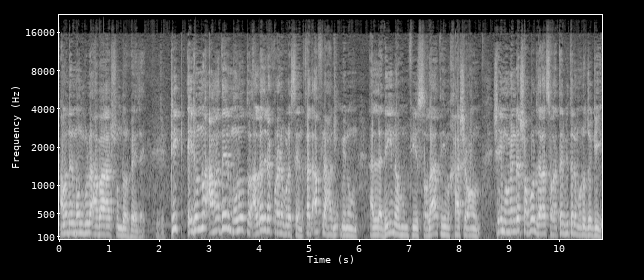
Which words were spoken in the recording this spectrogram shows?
আমাদের মনগুলো আবার সুন্দর হয়ে যায়। ঠিক এই জন্য আমাদের মূলত আল্লাহ যেটা কোরআনে বলেছেন কাদ আফলাহাল মুমিনুন আল্লাযীনা হুম ফি সলাতিহিম খাশিউন। সেই মুমিনরা সফল যারা সলাতের ভিতরে মনোযোগী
